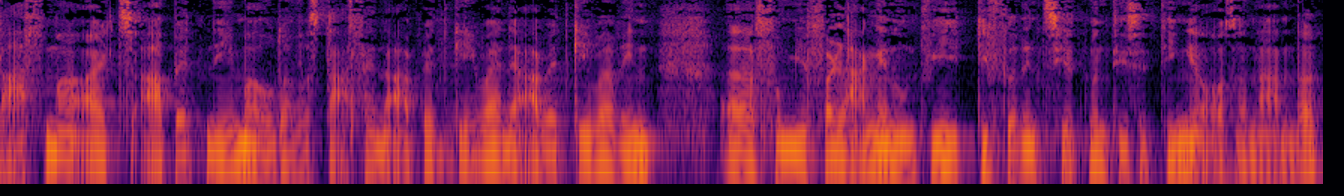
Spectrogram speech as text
darf man als Arbeitnehmer oder was darf ein Arbeitgeber, eine Arbeitgeberin äh, von mir verlangen und wie differenziert man diese Dinge auseinander.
